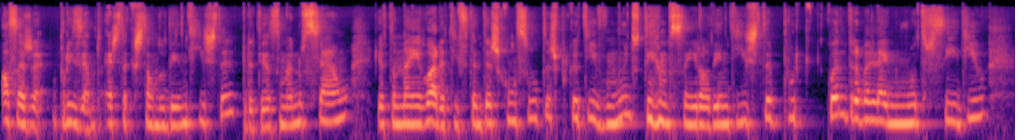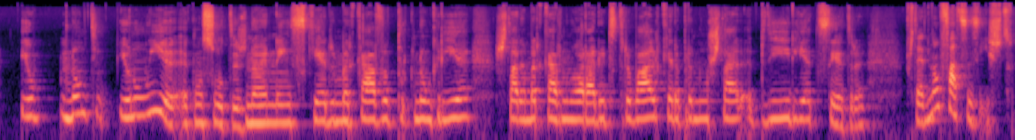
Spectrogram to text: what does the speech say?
Ou seja, por exemplo, esta questão do dentista, para teres uma noção, eu também agora tive tantas consultas porque eu tive muito tempo sem ir ao dentista, porque quando trabalhei num outro sítio eu não, eu não ia a consultas, não é? nem sequer marcava porque não queria estar a marcar no horário de trabalho, que era para não estar a pedir e etc. Portanto, não faças isto,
